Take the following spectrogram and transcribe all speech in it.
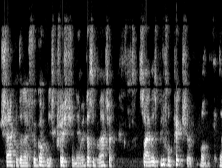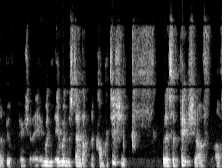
Shackleton. I've forgotten his Christian name. It doesn't matter. So I have this beautiful picture. Well, not a beautiful picture. It wouldn't. It wouldn't stand up in a competition but it's a picture of, of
